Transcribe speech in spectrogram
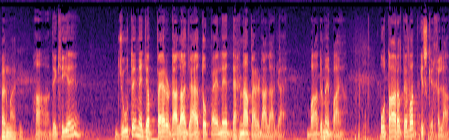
فرما دی۔ ہاں دیکھیے جوتے میں جب پیر ڈالا جائے تو پہلے دہنا پیر ڈالا جائے۔ بعد میں بایاں۔ اتارتے وقت اس کے خلاف۔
